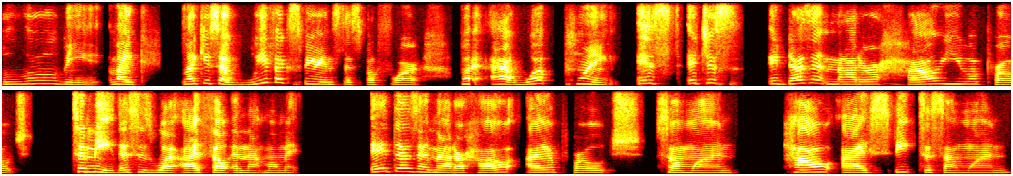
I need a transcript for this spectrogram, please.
blew me like like you said we've experienced this before but at what point is it just it doesn't matter how you approach to me this is what i felt in that moment. It doesn't matter how i approach someone how I speak to someone,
